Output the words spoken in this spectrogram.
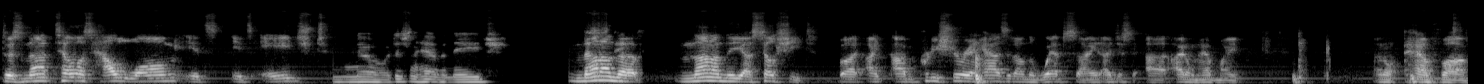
Does not tell us how long it's it's aged. No, it doesn't have an age. Not on the not on the uh, sell sheet, but I I'm pretty sure it has it on the website. I just uh, I don't have my I don't have uh,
